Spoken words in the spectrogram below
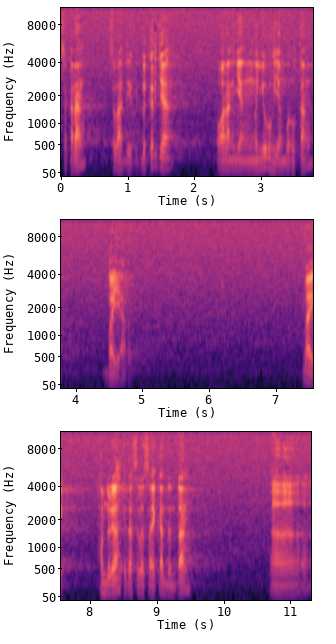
Sekarang setelah bekerja, orang yang menyuruh yang berhutang bayar. Baik. Alhamdulillah kita selesaikan tentang uh,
